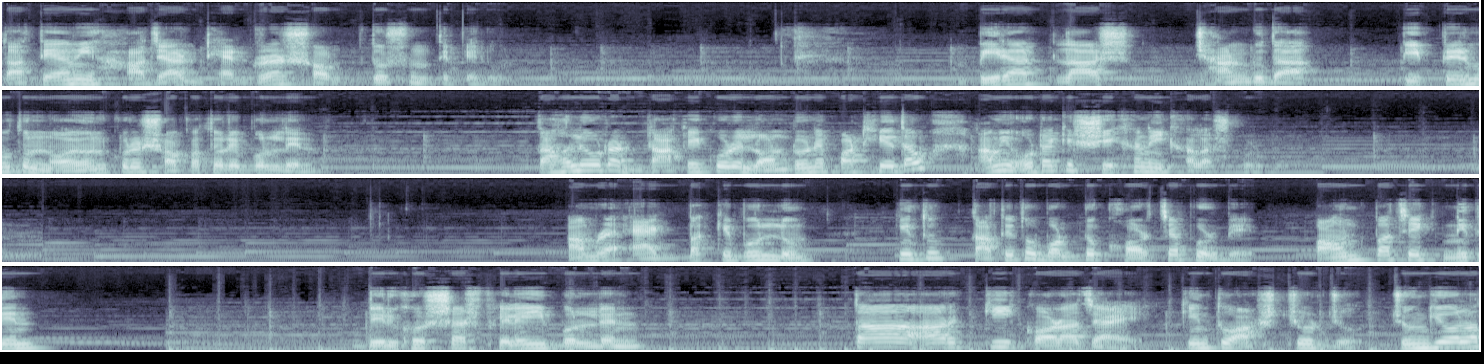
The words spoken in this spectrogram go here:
তাতে আমি হাজার ঢ্যাডরার শব্দ শুনতে পেলুম। বিরাট লাশ ঝান্ডুদা পিঁপড়ের মতো নয়ন করে সকাতরে বললেন, তাহলে ওটা ডাকে করে লন্ডনে পাঠিয়ে দাও, আমি ওটাকে সেখানেই খালাস করব। আমরা এক বাক্যে বললুম, কিন্তু তাতে তো বড্ড খরচা পড়বে, পাউন্ড পাঁচেক নিতেন দীর্ঘশ্বাস ফেলেই বললেন, তা আর কি করা যায়, কিন্তু আশ্চর্য চুঙ্গিওয়ালা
